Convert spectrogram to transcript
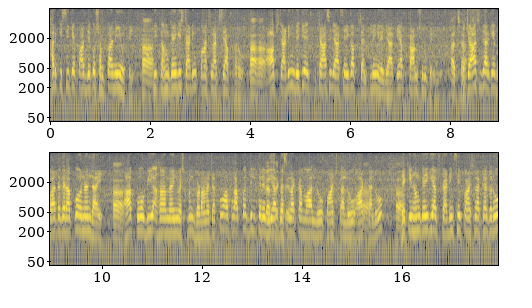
हर किसी के पास देखो क्षमता नहीं होती हाँ। कि हम कहें कि स्टार्टिंग पाँच लाख से आप करो। हाँ हाँ। आप स्टार्टिंग देखिए पचास हज़ार से एक आप सैंपलिंग ले जाके आप काम शुरू करिए। अच्छा। पचास हज़ार के बाद अगर आपको आनंद आए। आपको भी हाँ मैं इन्वेस्टमेंट बढ़ाना चाहता हूँ आपका दिल करे कर भी आप सकते दस लाख का माल लो पाँच का लो आठ का लो। लेकिन हम कहें कि आप स्टार्टिंग से पाँच लाख का करो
